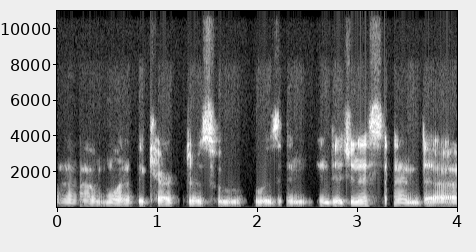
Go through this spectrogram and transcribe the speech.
uh, one of the characters who who is in, indigenous, and uh,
